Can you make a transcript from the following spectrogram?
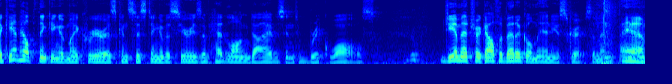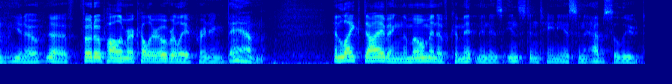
I can't help thinking of my career as consisting of a series of headlong dives into brick walls geometric alphabetical manuscripts, and then bam, you know, uh, photopolymer color overlay printing, bam. And like diving, the moment of commitment is instantaneous and absolute.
